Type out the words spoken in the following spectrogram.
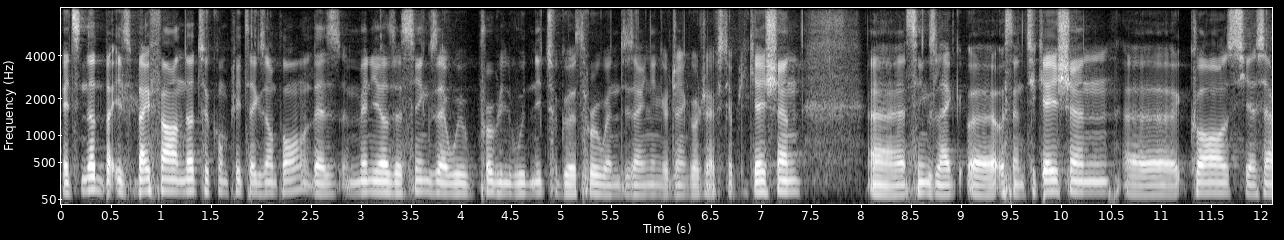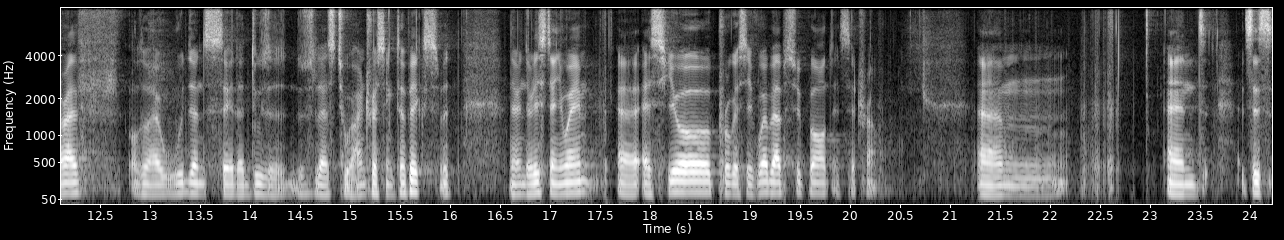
it's not. By, it's by far not a complete example. There's many other things that we probably would need to go through when designing a Django JavaScript application. Uh, things like uh, authentication, uh, CORS, CSRF, although I wouldn't say that those, those last two are interesting topics, but they're in the list anyway. Uh, SEO, progressive web app support, etc. Um, and this,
